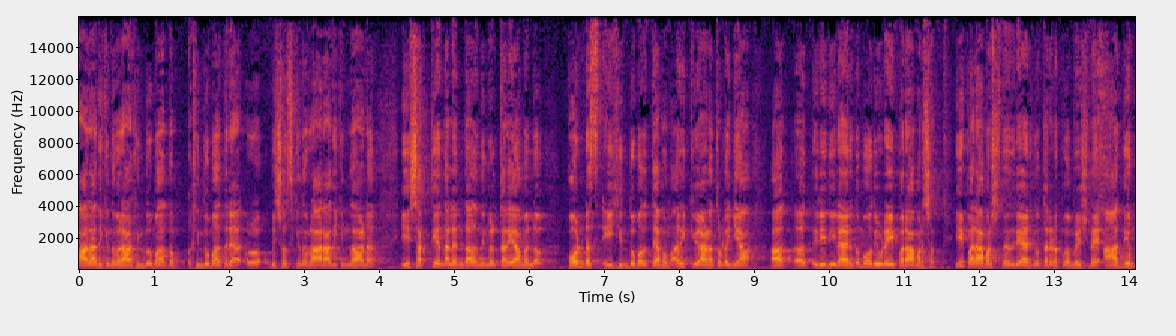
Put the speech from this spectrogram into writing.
ആരാധിക്കുന്നവരാ ഹിന്ദു മതം ഹിന്ദു മതത്തിലെ ഏ, വിശ്വസിക്കുന്നവർ ആരാധിക്കുന്നതാണ് ഈ ശക്തി എന്നാൽ എന്താണെന്ന് നിങ്ങൾക്കറിയാമല്ലോ. കോൺഗ്രസ് ഈ ഹിന്ദു മതത്തെ അപമാനിക്കുകയാണ് തുടങ്ങിയ രീതിയിലായിരുന്നു മോദിയുടെ ഈ പരാമർശം. ഈ പരാമർശത്തിനെതിരെയായിരുന്നു തെരഞ്ഞെടുപ്പ് കമ്മീഷനെ ആദ്യം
